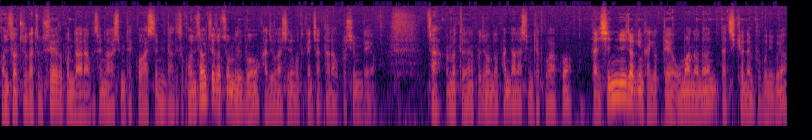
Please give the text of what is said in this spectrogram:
건설주가 좀 수혜를 본다라고 생각하시면 될 것 같습니다. 그래서 건설주로 좀 일부 가지고 가시는 것도 괜찮다라고 보시면 돼요. 자, 아무튼 그 정도 판단하시면 될 것 같고, 일단 심리적인 가격대 5만원은 일단 지켜낸 부분이고요.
